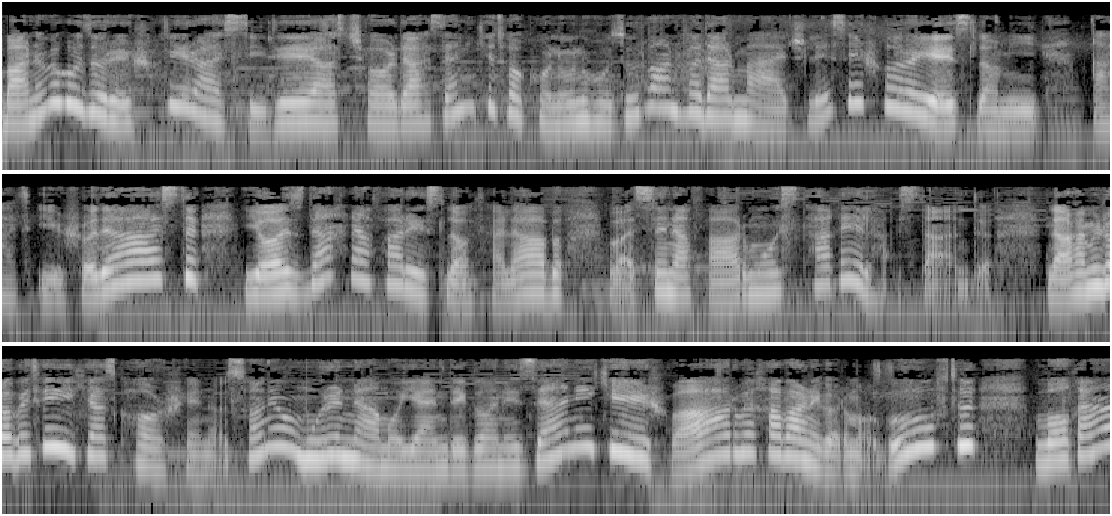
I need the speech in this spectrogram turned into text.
برنامه گزارش های رسیده از چهارده زنی که تا کنون حضور آنها در مجلس شورای اسلامی قطعی شده است یازده نفر اصلاح طلب و سه نفر مستقل هستند. در همین رابطه یکی از کارشناسان امور نمایندگان زن کشور به خبرنگار ما گفت واقعا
